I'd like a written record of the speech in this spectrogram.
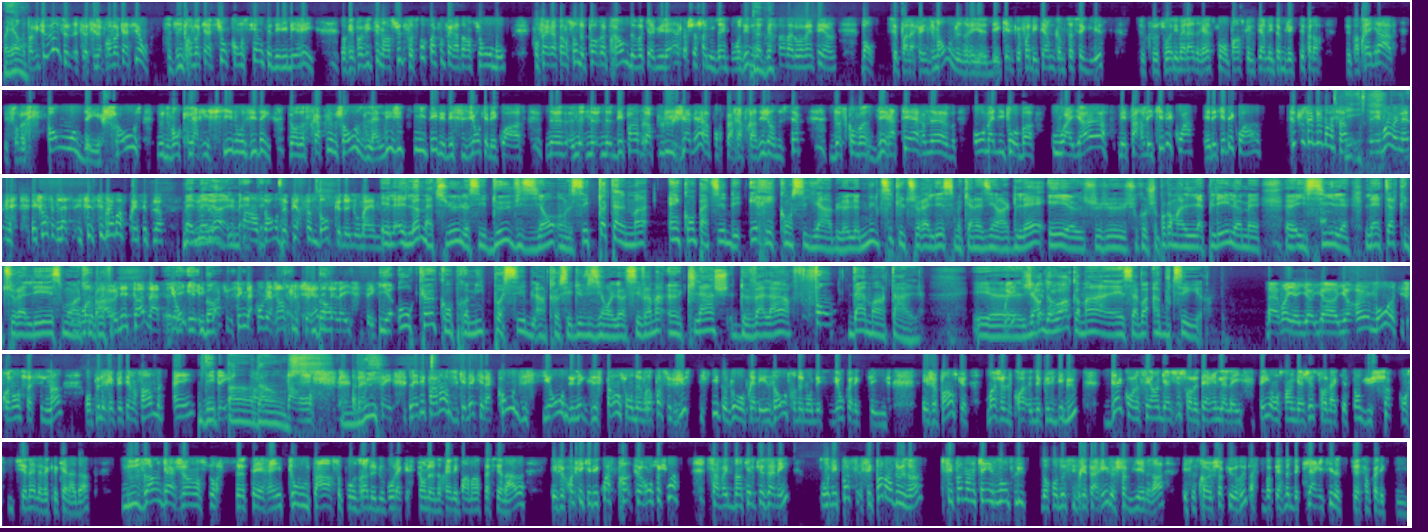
Voyons. Pas victime, c'est la provocation. C'est une provocation consciente et délibérée. Donc, elle n'est pas victime. Ensuite, faut, c'est faut faire attention aux mots. Il faut faire attention de ne pas reprendre de vocabulaire qu'on cherche à nous imposer nos adversaires de la loi 21. Bon, c'est pas la fin du monde. Je dirais, des, quelquefois des termes comme ça se glissent que ce soit des maladresses où on pense que le terme est objectif. Alors, c'est pas très grave. Mais sur le fond des choses, nous devons clarifier nos idées. Puis on doit se rappeler une chose, la légitimité des décisions québécoises ne, ne, ne dépendra plus jamais, hein, pour paraphraser Jean Duceppe, de ce qu'on va se dire à Terre-Neuve, au Manitoba ou ailleurs, mais par les Québécois et les Québécoises. C'est tout simplement ça. Et, moi, c'est vraiment ce principe-là. Mais, nous dépendons de personne d'autre que de nous-mêmes. Et, là, Mathieu, ces deux visions, on le sait, totalement incompatible et irréconciliable. Le multiculturalisme canadien-anglais et euh, je, ne sais pas comment l'appeler là, mais euh, ici l'interculturalisme. un État-nation euh, bon, le signe de la convergence culturelle et de la laïcité. Il y a aucun compromis possible entre ces deux visions-là. C'est vraiment un clash de valeurs fondamentales. Et euh, Oui, j'ai hâte de voir comment euh, ça va aboutir. Ben moi, il y y, y, y a un mot hein, qui se prononce facilement. On peut le répéter ensemble. Dépendance. Ben, Oui. L'indépendance du Québec est la condition d'une existence où on ne devra pas se justifier toujours auprès des autres de nos décisions collectives. Et je pense que, moi, je le crois depuis le début, dès qu'on s'est engagé sur le terrain de la laïcité, on s'engageait sur la question du choc constitutionnel avec le Canada. Nous engageant sur ce terrain, tôt ou tard se posera de nouveau la question de notre indépendance nationale. Et je crois que les Québécois feront ce choix. Ça va être dans quelques années. On n'est pas, c'est pas dans deux ans, c'est pas dans 15 non plus. Donc on doit s'y préparer, le choc viendra, et ce sera un choc heureux parce qu'il va permettre de clarifier notre situation collective.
